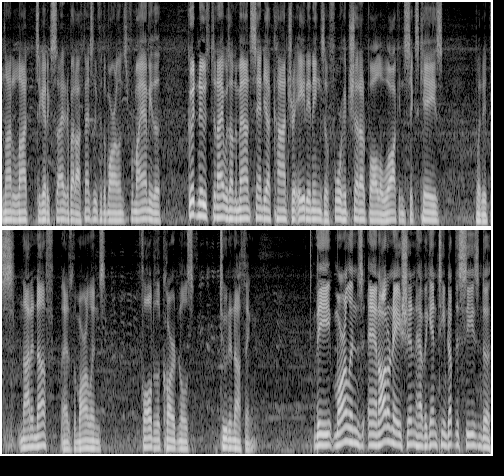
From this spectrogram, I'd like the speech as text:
Not a lot to get excited about offensively for the Marlins. For Miami, the good news tonight was on the mound. Sandy Alcantara, eight innings of four-hit shutout ball, a walk, and six Ks. But it's not enough as the Marlins fall to the Cardinals, two to nothing. The Marlins and AutoNation have again teamed up this season to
